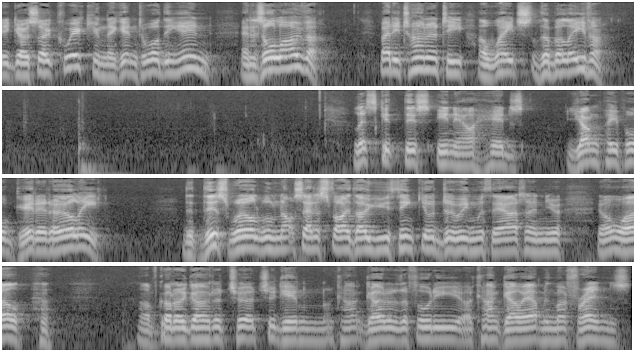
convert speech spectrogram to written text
It goes so quick and they're getting toward the end and it's all over. But eternity awaits the believer. Let's get this in our heads. Young people, get it early that this world will not satisfy, though you think you're doing without, and you, oh, well, I've got to go to church again. I can't go to the footy. I can't go out with my friends.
